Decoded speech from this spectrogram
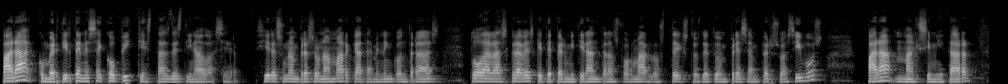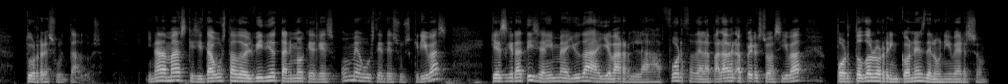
para convertirte en ese copy que estás destinado a ser. Si eres una empresa o una marca, también encontrarás todas las claves que te permitirán transformar los textos de tu empresa en persuasivos para maximizar tus resultados. Y nada más, que si te ha gustado el vídeo, te animo a que dejes un me gusta y te suscribas, que es gratis y a mí me ayuda a llevar la fuerza de la palabra persuasiva por todos los rincones del universo.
